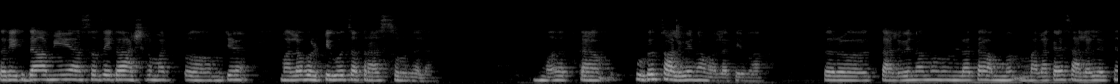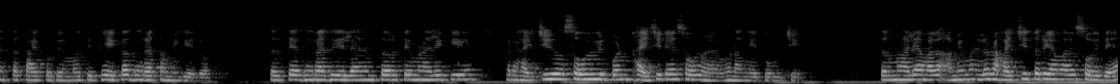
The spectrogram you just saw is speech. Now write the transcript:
तर एकदा आम्ही असंच एका आश्रमात अं, म्हणजे मला व्हर्टिगोचा त्रास सुरू झाला. मग का पुढं चालवेना मला तेव्हा. तर चालवेना म्हणून म्हणलं आता म- मला काय चालायला येत नाही आता काय करूया? मग तिथे एका घरात आम्ही गेलो. तर त्या घरात गेल्यानंतर ते म्हणाले की राहायची सोय होईल पण खायची काय सोय होणार नाही तुमची? तर म्हणाले आम्हाला आम्ही म्हणलं राहायची तरी आम्हाला सोय द्या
